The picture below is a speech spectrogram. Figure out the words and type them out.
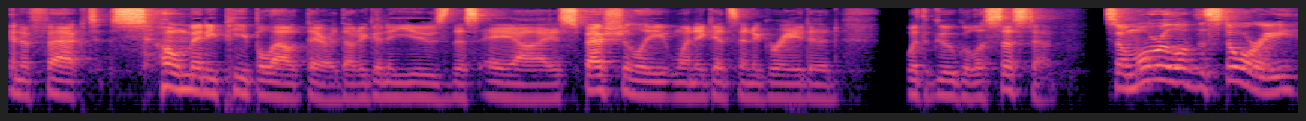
can affect so many people out there that are going to use this AI, especially when it gets integrated with Google Assistant. So moral of the story,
